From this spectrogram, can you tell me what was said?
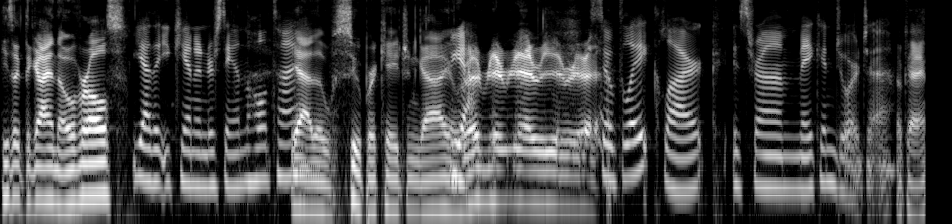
He's like the guy in the overalls. yeah that you can't understand the whole time. Yeah, the super Cajun guy. Yeah. So Blake Clark is from Macon, Georgia, okay.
